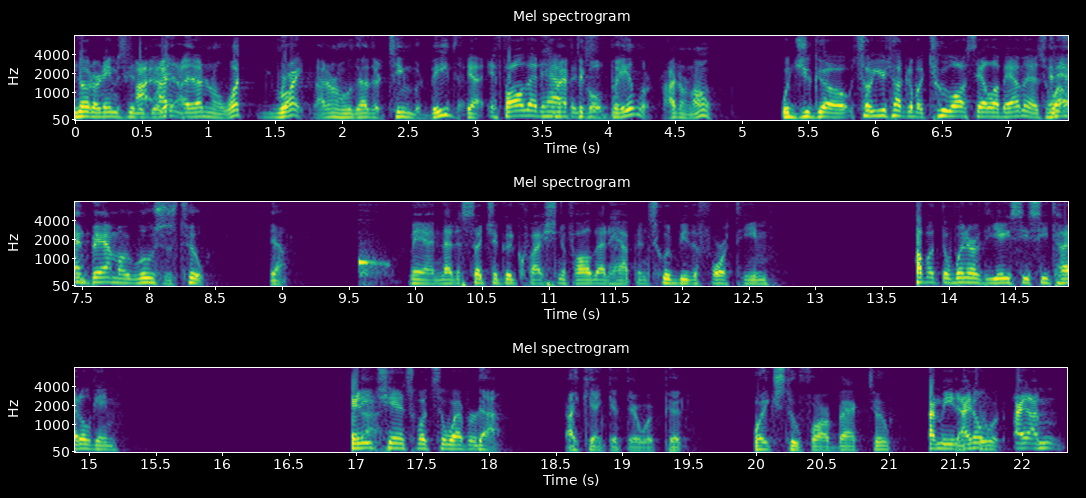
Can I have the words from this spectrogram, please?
Notre Dame's going to I, get I, in. I don't know what. Right. I don't know who the other team would be then. Yeah, if all that happens, I have to go Baylor. I don't know. would you go? So you're talking about two loss Alabama as well? and Bama loses too. Yeah. Man, that is such a good question. If all that happens, who would be the fourth team? How about the winner of the ACC title game? Any Nah. chance whatsoever? Nah, I can't get there with Pitt. Wake's too far back too. I mean, Can't I do don't. it. I, I'm.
